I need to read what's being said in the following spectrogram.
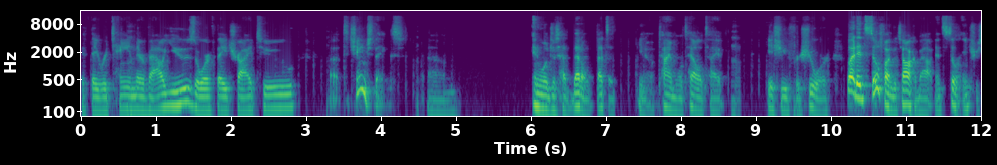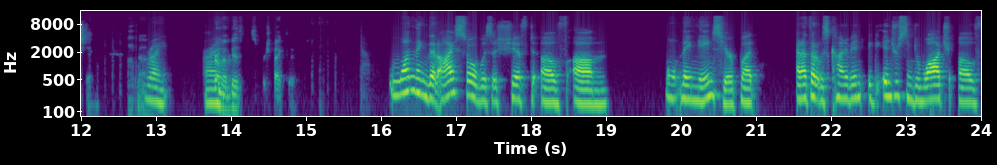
if they retain their values or if they try to uh, to change things. Um, and we'll just have that'll that's a you know time will tell type issue for sure but it's still fun to talk about it's still interesting uh, right right. from a business perspective. One thing that i saw was a shift of um won't name names here but and i thought it was kind of in, interesting to watch of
